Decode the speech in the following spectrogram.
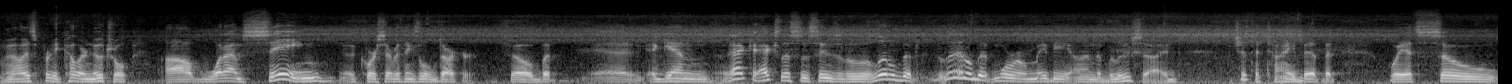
Well, it's pretty color neutral. Uh, what I'm seeing, of course, everything's a little darker. So, but uh, again, actually, this seems a little bit, a little bit more maybe on the blue side, just a tiny bit. But boy, it's so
